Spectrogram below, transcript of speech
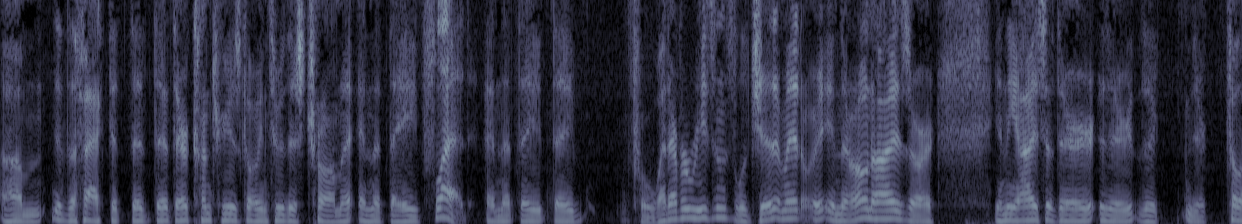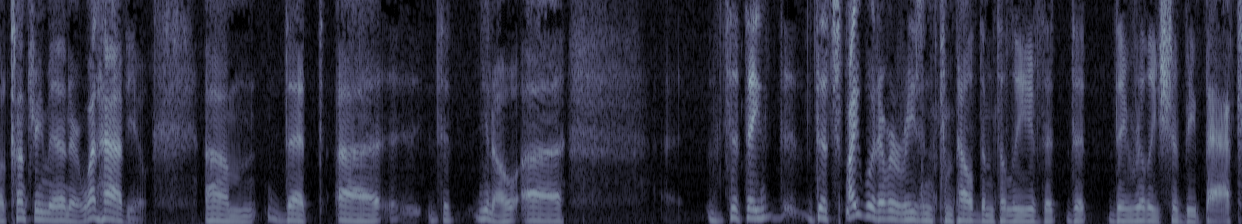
Um, the fact that, that, that their country is going through this trauma and that they fled and that they, they for whatever reasons, legitimate in their own eyes or in the eyes of their their their, their fellow countrymen or what have you, um, that uh, that you know. Uh, that they, despite whatever reason compelled them to leave, that, that they really should be back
